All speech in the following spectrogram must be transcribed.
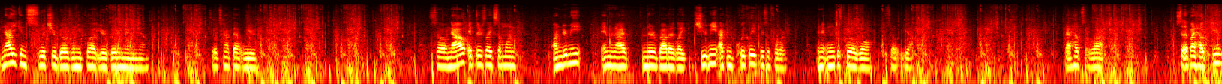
now you can switch your builds when you pull out your building menu now. So it's not that weird. So now if there's like someone under me and then I and they're about to like shoot me, I can quickly place a floor. And it won't just put a wall. So yeah. That helps a lot. So if I helped you,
